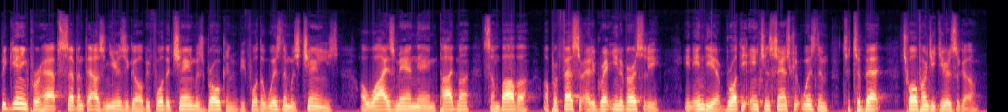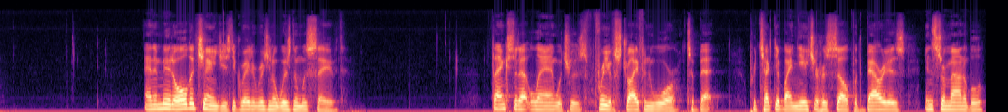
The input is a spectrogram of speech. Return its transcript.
Beginning perhaps 7,000 years ago, before the chain was broken, before the wisdom was changed, a wise man named Padma Sambhava, a professor at a great university in India, brought the ancient Sanskrit wisdom to Tibet 1200 years ago. And amid all the changes, the great original wisdom was saved. Thanks to that land which was free of strife and war, Tibet, protected by nature herself with barriers insurmountable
